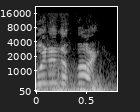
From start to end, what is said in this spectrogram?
winning the fight!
